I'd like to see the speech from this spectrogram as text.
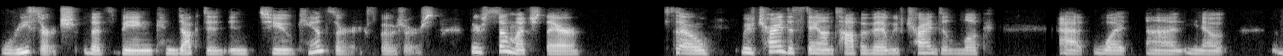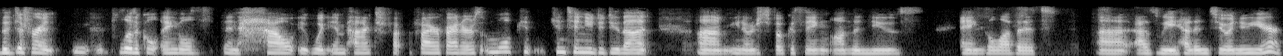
research that's being conducted into cancer exposures. There's so much there. So we've tried to stay on top of it. We've tried to look at what, uh, you know, the different political angles and how it would impact f- firefighters. And we'll continue to do that, um, you know, just focusing on the news angle of it uh, as we head into a new year.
